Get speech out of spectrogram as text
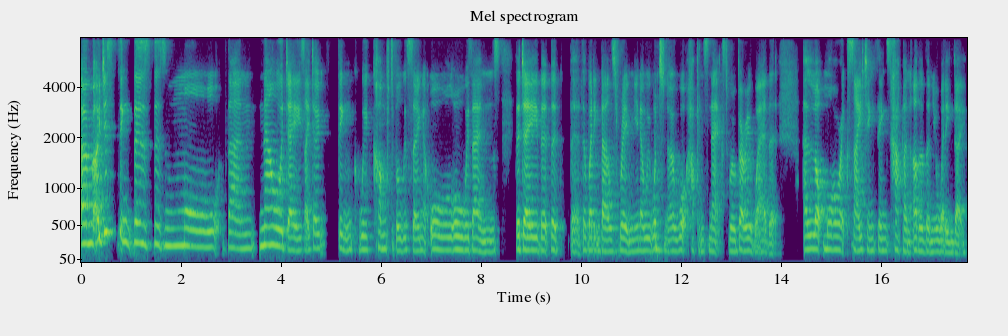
Um, i just think there's there's more than nowadays. I don't think we're comfortable with saying it all always ends the day that the, the, the wedding bells ring. You know we want to know what happens next. We're very aware that a lot more exciting things happen other than your wedding day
